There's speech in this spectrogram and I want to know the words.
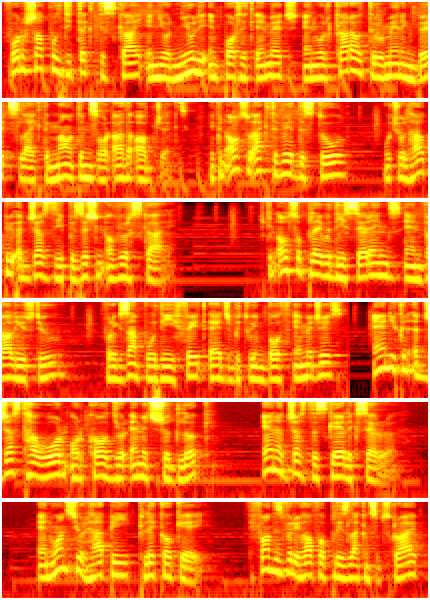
Photoshop will detect the sky in your newly imported image and will cut out the remaining bits like the mountains or other objects. You can also activate this tool which will help you adjust the position of your sky. You can also play with these settings and values too, for example the fade edge between both images, and you can adjust how warm or cold your image should look, and adjust the scale etc. And once you're happy, click OK. If you found this video helpful, please like and subscribe.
